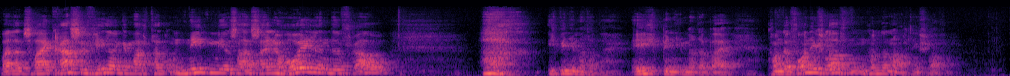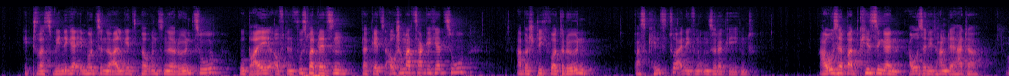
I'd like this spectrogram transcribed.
weil er zwei krasse Fehler gemacht hat und neben mir saß eine heulende Frau. Ach, ich bin immer dabei. Ich bin immer dabei. Konnte nicht schlafen und konnte danach nicht schlafen. Etwas weniger emotional geht es bei uns in der Rhön zu, wobei auf den Fußballplätzen, da geht es auch schon mal zackiger zu. Aber Stichwort Rhön, was kennst du eigentlich von unserer Gegend? Außer Bad Kissingen, außer die Tante Hertha. Äh,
